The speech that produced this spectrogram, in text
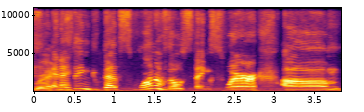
Right. And I think that's one of those things where um,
